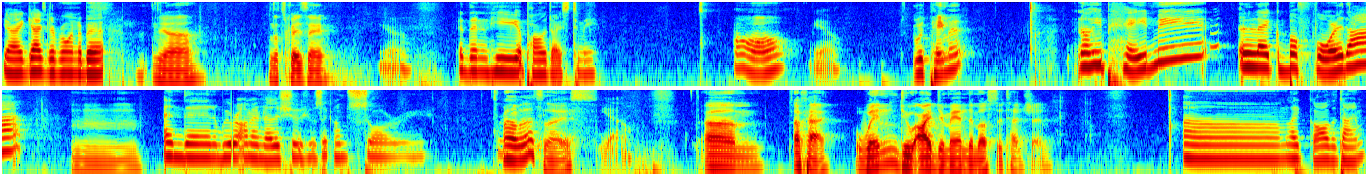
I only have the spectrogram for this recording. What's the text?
yeah i gagged everyone a bit Yeah. That's crazy. yeah and then he apologized to me Aw. yeah With payment? No, he paid me like before that, Mm. and then we were on another shoot. He was like, "I'm sorry." Oh, that's nice. Yeah. Um. Okay. When do I demand the most attention? Um, like all the time.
